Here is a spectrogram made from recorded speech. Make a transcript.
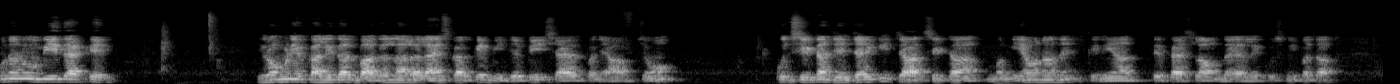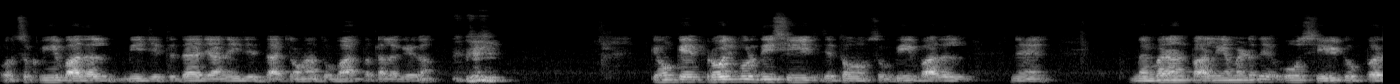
ਉਹਨਾਂ ਨੂੰ ਉਮੀਦ ਹੈ ਕਿ ਸ਼੍ਰੋਮਣੀ ਅਕਾਲੀ ਦਲ ਬਾਦਲ ਨਾਲ ਅਲਾਈਅੰਸ ਕਰਕੇ ਬੀਜੇਪੀ ਸ਼ਾਇਦ ਪੰਜਾਬ ਚੋਂ ਕੁਝ ਸੀਟਾਂ ਜਿੱਤ ਜਾਏਗੀ। ਚਾਰ ਸੀਟਾਂ ਮੰਗੀਆਂ ਉਹਨਾਂ ਨੇ। ਕਿੰਨੀਆਂ ਤੇ ਫੈਸਲਾ ਹੁੰਦਾ ਹੈ ਹਲੇ ਕੁਝ ਨਹੀਂ ਪਤਾ। ਔਰ ਸੁਖਵੀਰ ਬਾਦਲ ਵੀ ਜਿੱਤਦਾ ਜਾਂ ਨਹੀਂ ਜਿੱਤਦਾ ਚੋਣਾਂ ਤੋਂ ਬਾਅਦ ਪਤਾ ਲੱਗੇਗਾ। ਕਿਉਂਕਿ ਫਿਰੋਜ਼ਪੁਰ ਦੀ ਸੀਟ ਜਿੱਥੋਂ ਸੁਖਬੀਰ ਬਾਦਲ ਨੇ ਮੈਂਬਰ ਹਨ ਪਾਰਲੀਮੈਂਟ ਦੇ, ਉਹ ਸੀਟ ਉੱਪਰ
